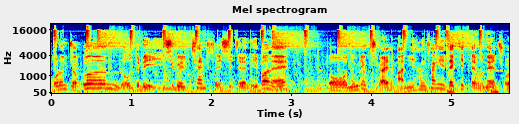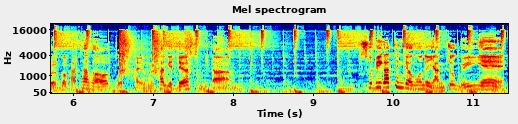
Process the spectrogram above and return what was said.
오른쪽은 로드리 21 챔스 시즌 이번에 또 능력치가 많이 향상이 됐기 때문에 좋을 것 같아서 또 사용을 하게 되었습니다. 수비 같은 경우는 양쪽 윙에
